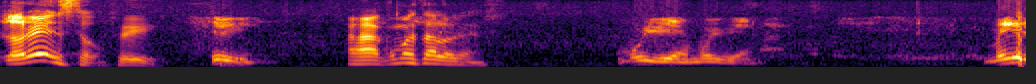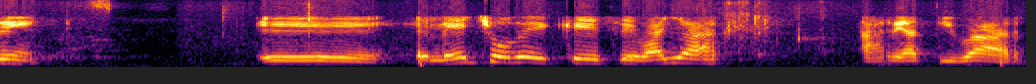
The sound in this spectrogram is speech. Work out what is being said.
¿Lorenzo? Sí. Sí. Ah, ¿cómo está Lorenzo? Muy bien, muy bien. Miren, eh, el hecho de que se vaya a reactivar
